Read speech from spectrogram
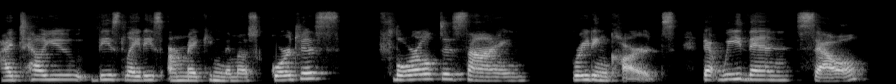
I tell you, these ladies are making the most gorgeous floral design greeting cards that we then sell.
